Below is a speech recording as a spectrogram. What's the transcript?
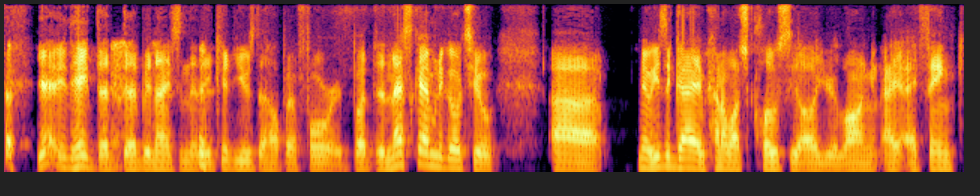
yeah, hey, that, that'd be nice. And then they could use the help it forward. But the next guy I'm going to go to, uh, you know, he's a guy I've kind of watched closely all year long. And I, I think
